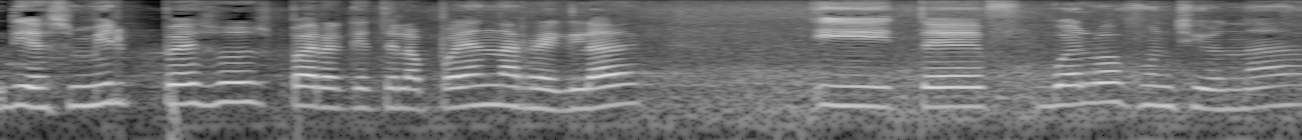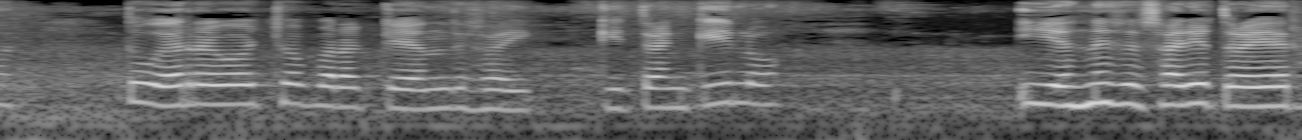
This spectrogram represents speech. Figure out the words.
10 mil pesos, para que te la puedan arreglar y te vuelva a funcionar tu R8 para que andes aquí tranquilo. Y es necesario traer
